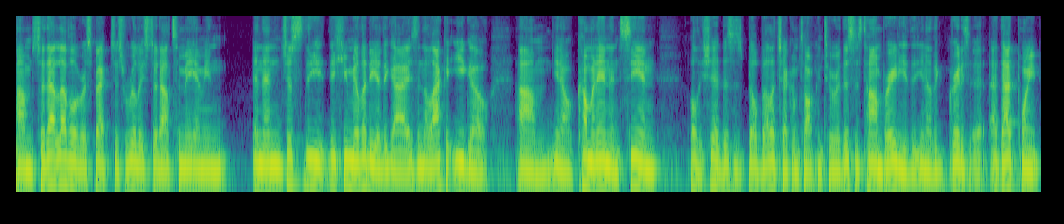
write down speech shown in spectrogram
Um, so that level of respect just really stood out to me. I mean, and then just the the humility of the guys and the lack of ego. Um, you know, coming in and seeing, holy shit, this is Bill Belichick I'm talking to, or this is Tom Brady. The, you know, the greatest. At that point,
